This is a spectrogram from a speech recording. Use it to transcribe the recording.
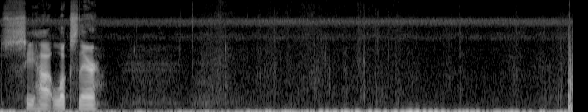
See how it looks there. So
